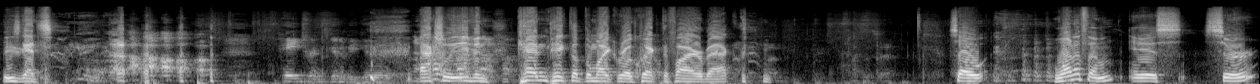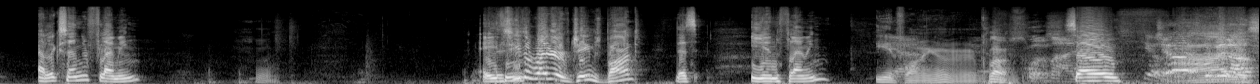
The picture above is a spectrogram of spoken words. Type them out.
He's got. s- Patreon's gonna be good. Actually, even Ken picked up the mic real quick to fire back. So one of them is Sir Alexander Fleming. Is he the writer of James Bond? That's Ian Fleming. Ian Fleming. all right. Close. So I was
